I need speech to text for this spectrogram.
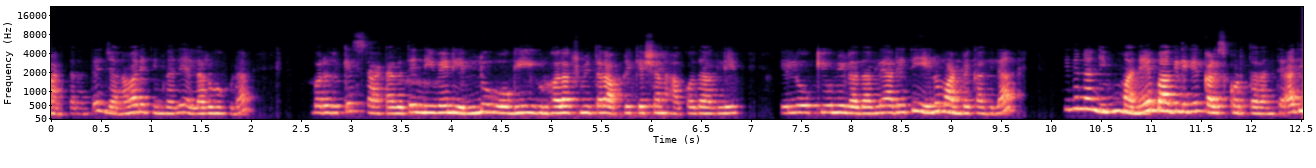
ಮಾಡ್ತಾರಂತೆ. ಜನವರಿ ತಿಂಗಳಲ್ಲಿ ಎಲ್ಲರಿಗೂ ಕೂಡ ಬರೋದಕ್ಕೆ ಸ್ಟಾರ್ಟ್ ಆಗುತ್ತೆ. ನೀವೇನು ಎಲ್ಲೂ ಹೋಗಿ ಗೃಹಲಕ್ಷ್ಮಿ ಥರ ಅಪ್ಲಿಕೇಶನ್ ಹಾಕೋದಾಗಲಿ, ಎಲ್ಲೂ ಕ್ಯೂ ನಿಲ್ಲೋದಾಗಲಿ ಆ ರೀತಿ ಏನೂ ಮಾಡಬೇಕಾಗಿಲ್ಲ. ಇದನ್ನು ನಿಮ್ಮ ಮನೆ ಬಾಗಿಲಿಗೆ ಕಳಿಸ್ಕೊಡ್ತಾರಂತೆ. ಅದು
